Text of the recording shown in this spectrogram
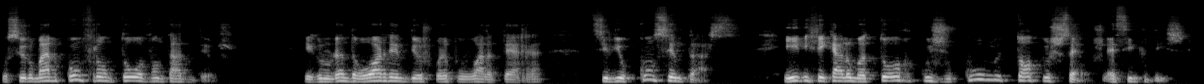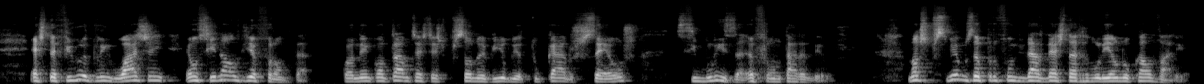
O ser humano confrontou a vontade de Deus. Ignorando a ordem de Deus para povoar a terra, decidiu concentrar-se e edificar uma torre cujo cume toque os céus. É assim que diz. Esta figura de linguagem é um sinal de afronta quando encontramos esta expressão na Bíblia, tocar os céus, simboliza afrontar a Deus. Nós percebemos a profundidade desta rebelião no Calvário.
